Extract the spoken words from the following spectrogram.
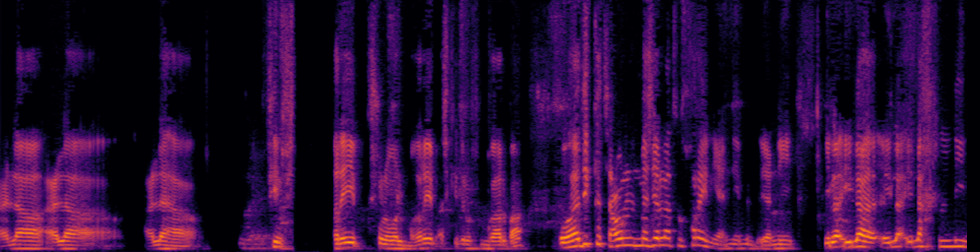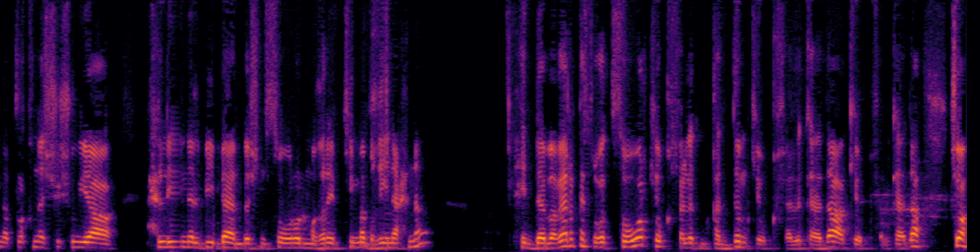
على على على فين في المغرب شنو هو المغرب أش كيديروا في المغاربة. وهذه كتعاون المجالات الأخرين. يعني يعني إلى إلى إلى إلى خلينا طلقنا شي شوية حلينا البيبان باش نصوروا المغرب كما بغينا حنا. حيت دابا غير كتبغي تصور كيوقف عليك مقدم كيوقف عليك هذا كيوقف عليك هذا. شوف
